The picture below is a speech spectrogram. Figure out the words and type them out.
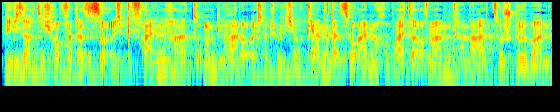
Wie gesagt, ich hoffe, dass es euch gefallen hat und lade euch natürlich auch gerne dazu ein, noch weiter auf meinem Kanal zu stöbern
